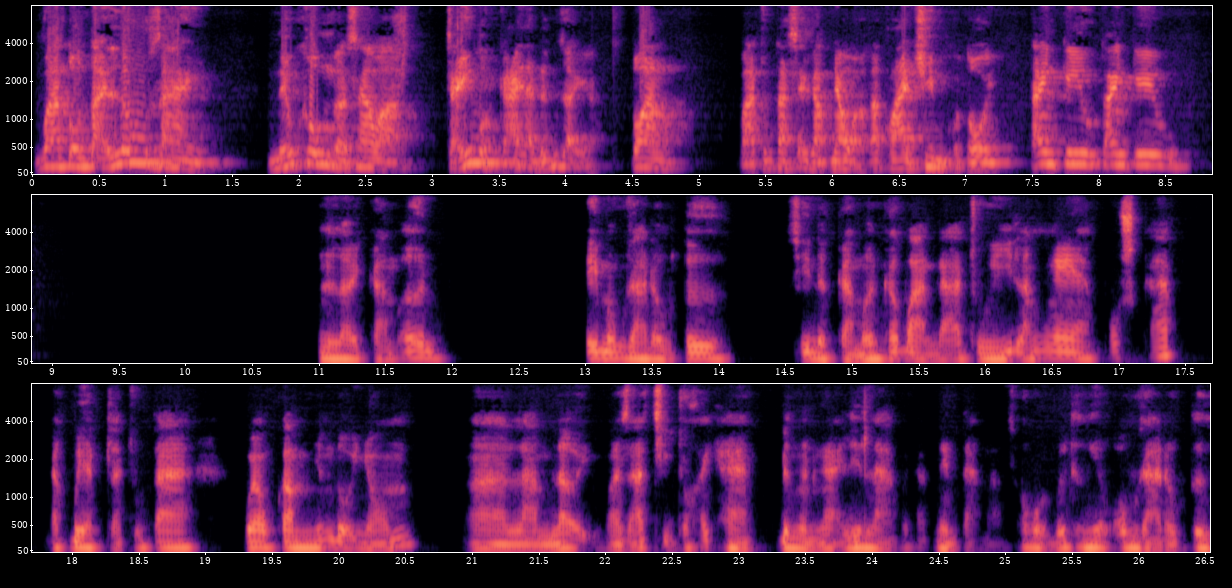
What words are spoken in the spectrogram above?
Và tồn tại lâu dài. Nếu không là sao ạ? À? cháy một cái là đứng dậy à? toàn và chúng ta sẽ gặp nhau ở các live stream của tôi. Thank you thank you. Lời cảm ơn. Tim ông già đầu tư xin được cảm ơn các bạn đã chú ý lắng nghe postcard đặc biệt là chúng ta welcome những đội nhóm à, làm lợi và giá trị cho khách hàng. Đừng ngần ngại liên lạc với các nền tảng mạng xã hội với thương hiệu ông già đầu tư.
